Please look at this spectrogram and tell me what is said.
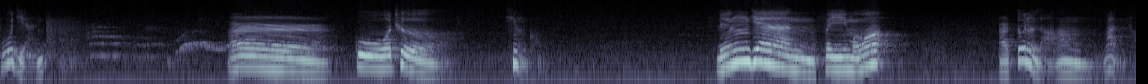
复减，而过彻性空，灵见非魔，而顿朗万法，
